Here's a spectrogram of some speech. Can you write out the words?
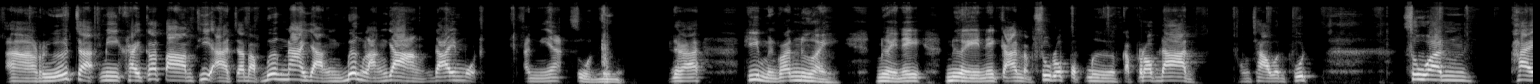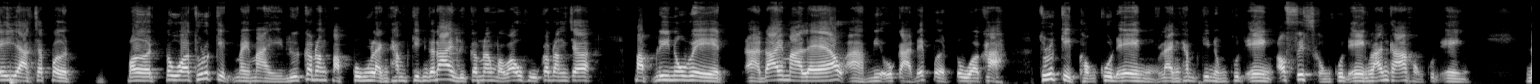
อ่าหรือจะมีใครก็ตามที่อาจจะแบบเบื้องหน้าอย่างเบื้องหลังอย่างได้หมด อันเนี้ยส่วนหนึ่งนะคะที่เหมือนว่าเหนื่อยเหนื่อยในเหนื่อยในการแบบสู้รบปรบมือกับรอบด้านของชาววันพุธ ส่วนใครอยากจะเปิด เปิดตัวธุรกิจใหม่ๆ หรือกำลังปรับปรุงแหล่งทำกินก็ได้ หรือกำลังแบบว่าโอ้โหกำลังจะปรับรีโนเวทอ่าได้มาแล้วอ่ามีโอกาสได้เปิดตัวค่ะ ธุรกิจของคุณเอง แหล่งทำกินของคุณเองออฟฟิศของคุณเอง ร้านค้าของคุณเอง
